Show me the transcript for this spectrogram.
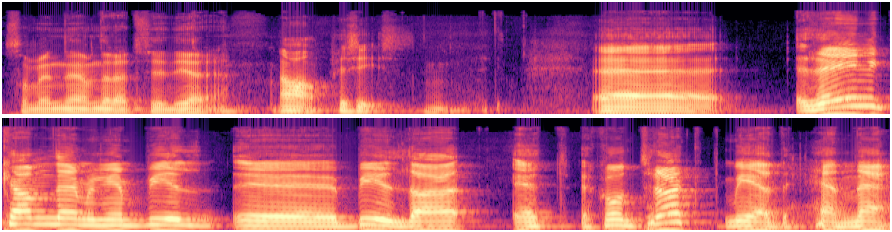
Som vi nämnde där tidigare. Ja, precis. Eh, Rain kan nämligen bild, eh, bilda ett kontrakt med henne.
